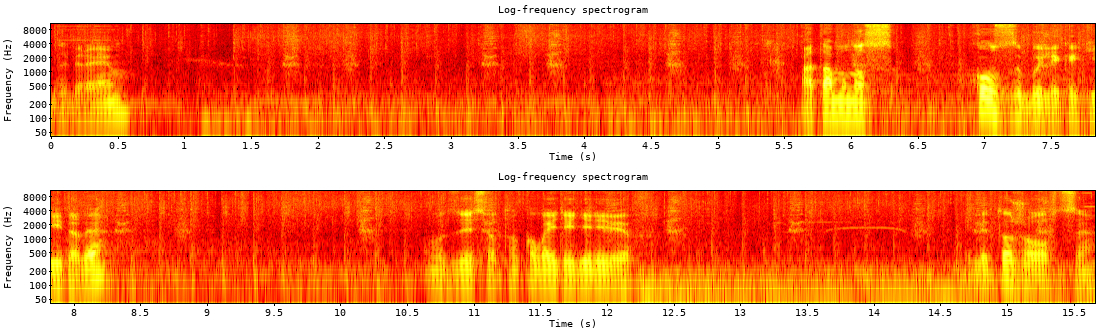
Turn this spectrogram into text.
Забираем. А там у нас козы были какие-то, да? Вот здесь вот, около этих деревьев. Или тоже овцы?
